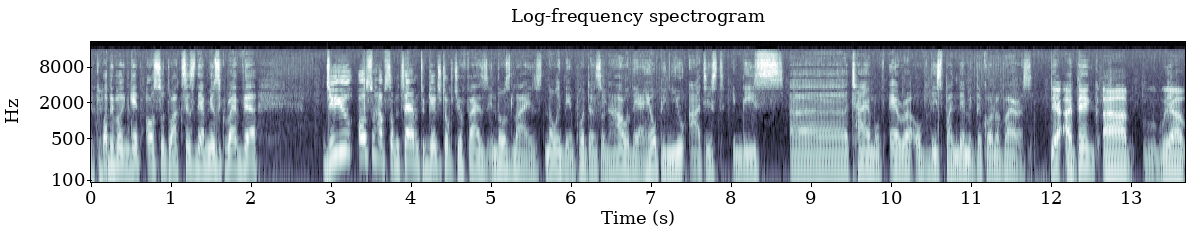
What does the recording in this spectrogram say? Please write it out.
Okay. where people can get also to access their music right there. Do you also have some time to get to talk to your fans in those lines, knowing the importance on how they are helping new artists in this uh, time of era of this pandemic, the coronavirus? yeah i think uh, we are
